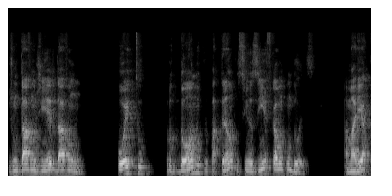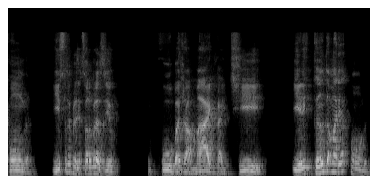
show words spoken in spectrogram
juntavam dinheiro, davam oito para o dono, para o patrão, para o senhorzinho, e ficavam com dois. A Maria Conga. E isso não é presente só no Brasil. Em Cuba, Jamaica, Haiti. E ele canta Maria Conga.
